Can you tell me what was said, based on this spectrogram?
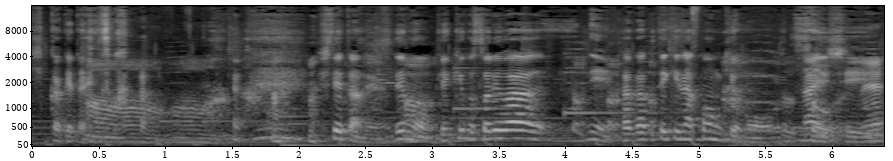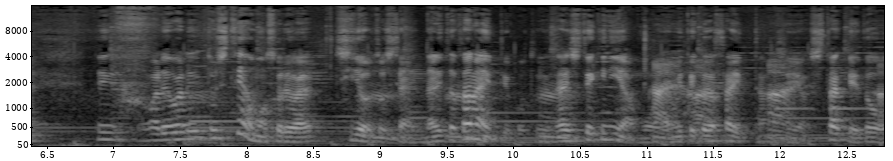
引っ掛けたりとか。してたのよ。でも結局それは、ね、科学的な根拠もないし、ね、で我々としてはもうそれは治療としては成り立たないということで最終的にはもうやめてくださいって話はしたけど。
